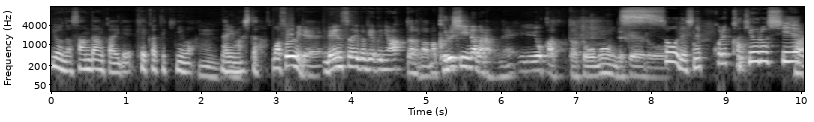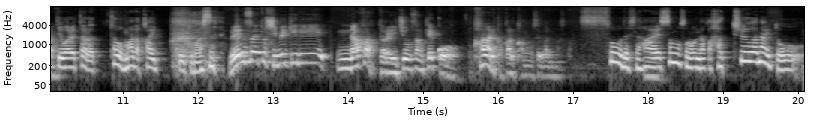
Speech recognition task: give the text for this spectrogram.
ような3段階で結果的にはなりました、うん、まあ、そういう意味で連載が逆にあったのが、まあ、苦しいながらもね良かったと思うんですけれど。そうですね。これ書き下ろしでって言われたら、はい、多分まだ書いていきます 連載と締め切りなかったら一応さん結構かなりかかる可能性がありますか？そうですね。はい。そもそもなんか発注がないと、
